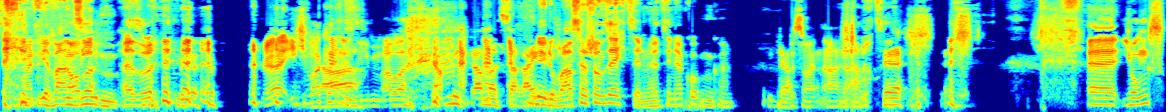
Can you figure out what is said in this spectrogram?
Ich mein, Wir waren glaube, sieben, also. ja, ich war ja, keine sieben, aber. Ich hab mich damals da rein. Nee, du warst ja schon 16, du hättest ihn ja gucken können. Du ja. bist so ein Arsch. äh, Jungs,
